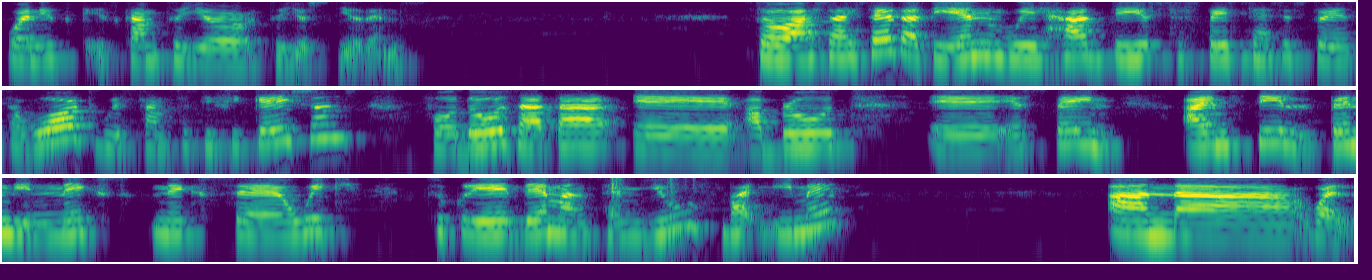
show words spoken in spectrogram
when it's, it's come to your, to your students. So as I said, at the end, we had this Space Science Experience Award with some certifications for those that are uh, abroad uh, Spain. I'm still pending next, next uh, week to create them and send you by email. And uh, well,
